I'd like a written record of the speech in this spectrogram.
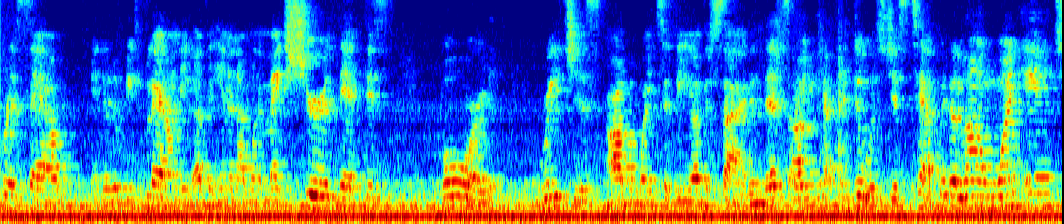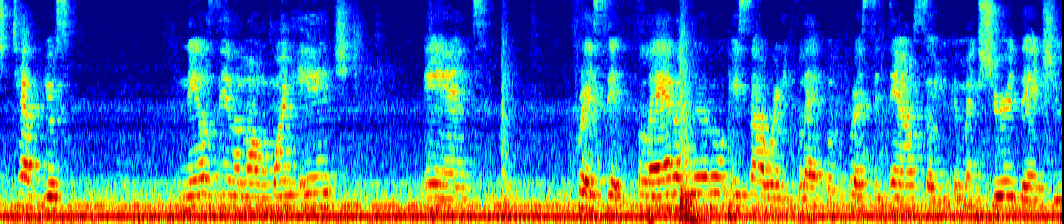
press out and it'll be flat on the other end. And I wanna make sure that this board reaches all the way to the other side. And that's all you have to do is just tap it along one edge, tap your nails in along one edge and press it flat a little. It's already flat, but press it down so you can make sure that you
